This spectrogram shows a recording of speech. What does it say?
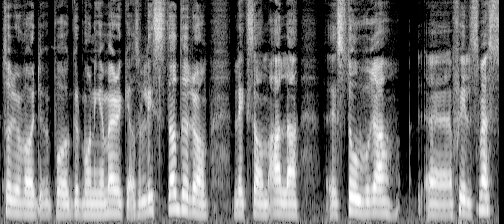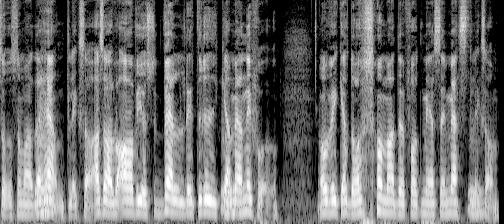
jag tror det var på Good Morning America, så listade de liksom alla eh, stora eh, skilsmässor som hade hänt. Liksom. Alltså av, av just väldigt rika människor. Och vilka då som hade fått med sig mest liksom.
